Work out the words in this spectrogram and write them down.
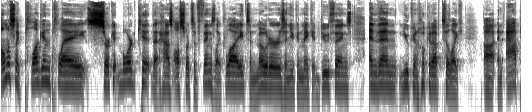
almost like plug and play circuit board kit that has all sorts of things like lights and motors, and you can make it do things. And then you can hook it up to like uh, an app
